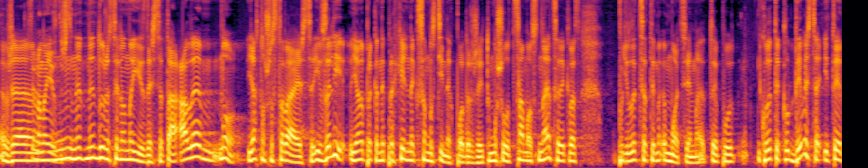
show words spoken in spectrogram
вже Сильно не, не дуже сильно наїздишся. Та. Але ну, ясно, що стараєшся. І взагалі, я, наприклад, не прихильник самостійних подорожей, тому що от саме основне це якраз поділитися тими емоціями. Типу, коли ти дивишся і ти.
